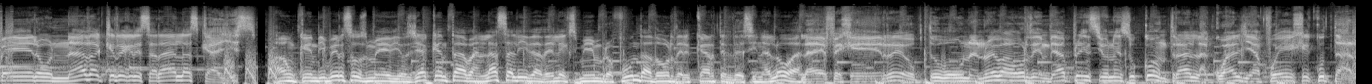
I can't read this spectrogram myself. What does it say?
Pero nada que regresará a las calles. Aunque en diversos medios ya cantaban la salida del ex miembro fundador del cártel de Sinaloa, la FGR obtuvo una nueva orden de aprehensión en su contra, la cual ya fue ejecutada.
